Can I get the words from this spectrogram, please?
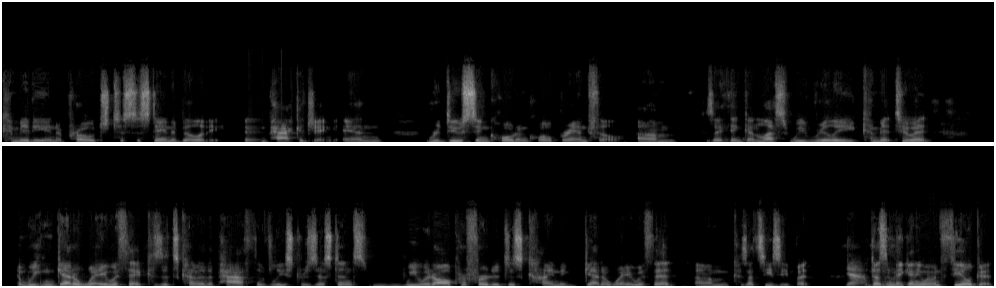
committee and approach to sustainability and packaging and reducing quote unquote brand fill. Because um, I think unless we really commit to it and we can get away with it because it's kind of the path of least resistance, we would all prefer to just kind of get away with it because um, that's easy. But yeah. it doesn't make anyone feel good.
